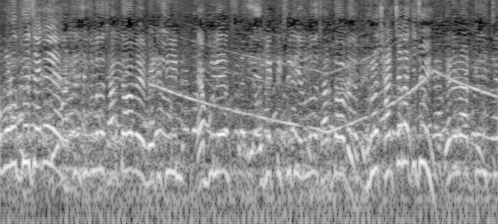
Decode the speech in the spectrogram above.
অবরোধ রয়েছে আগে এমার্জেন্সি গুলো তো ছাড়তে হবে মেডিসিন অ্যাম্বুলেন্স ইলেকট্রিসিটি এগুলো তো ছাড়তে হবে। এগুলো ছাড়ছে না কিছুই? এটা আটকে দিচ্ছে।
